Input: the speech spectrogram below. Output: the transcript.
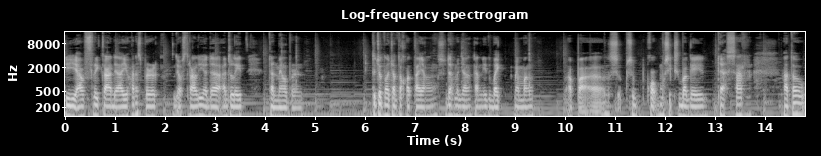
di Afrika ada Johannesburg di Australia ada Adelaide dan Melbourne. Itu contoh-contoh kota yang sudah menjalankan itu baik memang apa se, se, kok musik sebagai dasar atau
